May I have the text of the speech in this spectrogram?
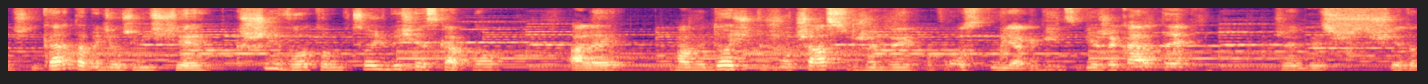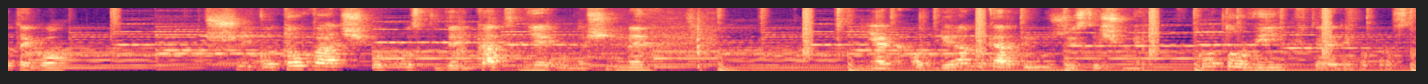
jeśli karta będzie oczywiście krzywo, to coś by się skapnął, ale mamy dość dużo czasu, żeby po prostu jak widz bierze kartę, żeby się do tego przygotować, po prostu delikatnie unosimy. Jak odbieramy kartę, już jesteśmy gotowi, wtedy po prostu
